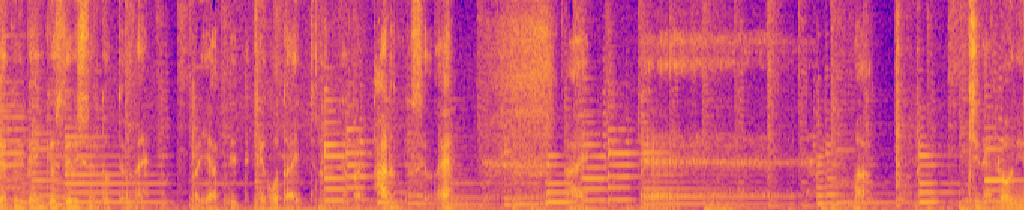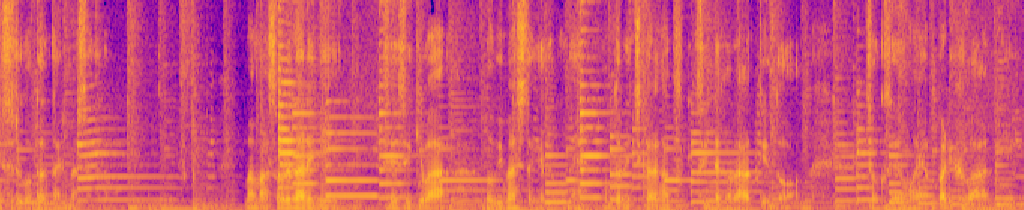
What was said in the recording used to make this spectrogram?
逆に勉強してる人にとってはね、やっぱりやってて手応えっていうのはやっぱりあるんですよね。はい。えー、1年浪人することになりましたけども、まあまあ、それなりに成績は伸びましたけどもね、本当に力がついたかなっていうと、直前はやっぱり不安に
